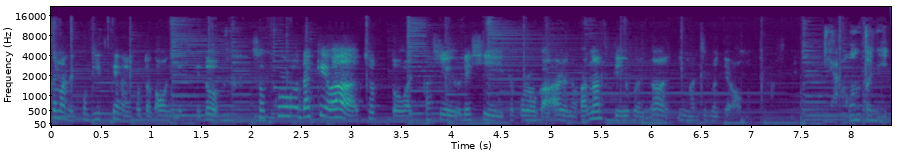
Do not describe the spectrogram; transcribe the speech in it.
接までこぎつけないことが多いんですけど、そこだけはちょっとわりかし嬉しいところがあるのかなっていうふうには今自分では思ってますね。いや本当に。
